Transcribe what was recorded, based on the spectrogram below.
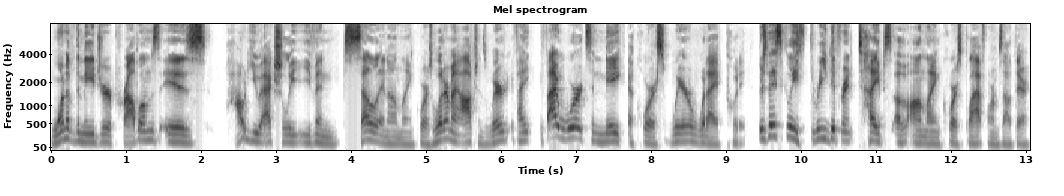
one of the major problems is how do you actually even sell an online course? What are my options? Where if I if I were to make a course, where would I put it? There's basically three different types of online course platforms out there.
